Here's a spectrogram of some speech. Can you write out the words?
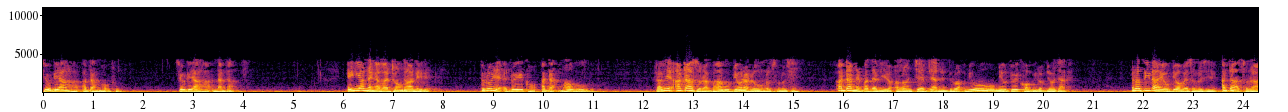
ရုပ်တရားဟာအတ္တမဟုတ်ဘူးရုပ်တရားဟာအနတ္တအိန္ဒိယနိုင်ငံမှာထုံးထားနေတဲ့သူတို့ရဲ့အတွေးခေါ်အတ္တမဟုတ်ဘူးဒါဖြင့်အတ္တဆိုတာဘာကိုပြောတာတုံးလို့ဆိုလို့ရှိရင်အတ္တနဲ့ပတ်သက်ပြီးတော့အလွန်ကျယ်ပြန့်နေသူတို့ကအမျိုးမျိုးတွေးခေါ်ပြီးတော့ပြောကြတယ် အဲ့တော့သိတာယုံပြောမယ်ဆိုလို့ရှိရင်အတ္တဆိုတာ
